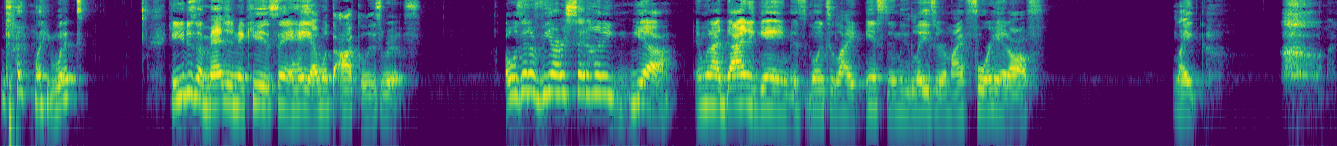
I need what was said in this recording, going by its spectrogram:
like what? Can you just imagine a kid saying, "Hey, I want the Oculus Rift"? Oh, is that a VR set, honey? Yeah. And when I die in a game, it's going to like instantly laser my forehead off. Like, oh my God.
